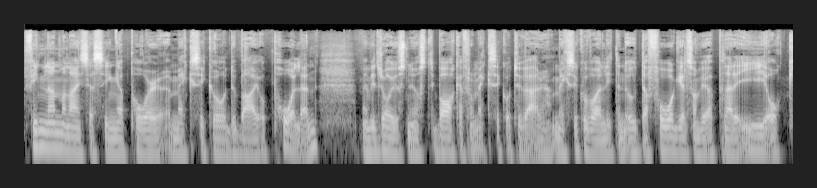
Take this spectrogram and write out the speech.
Finland, Malaysia, Singapore, Mexiko, Dubai och Polen. Men vi drar just nu oss tillbaka från Mexiko tyvärr. Mexiko var en liten udda fågel som vi öppnade i och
